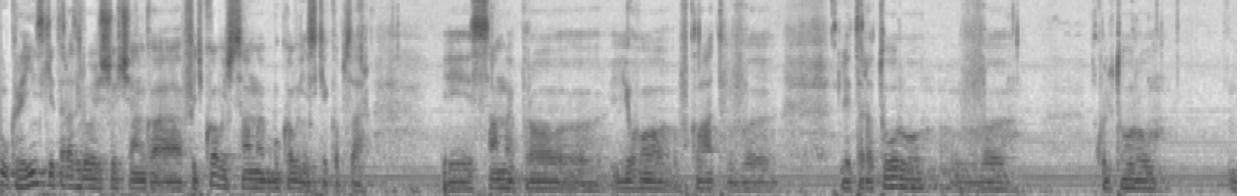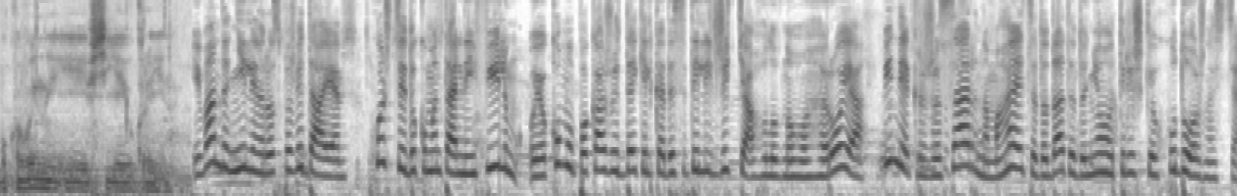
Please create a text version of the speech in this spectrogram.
український Тарас Григорович Шевченко, а Федькович саме буковинський кобзар. І саме про його вклад в літературу, в культуру Буковини і всієї України. Іван Данілін розповідає, хоч цей документальний фільм, у якому покажуть декілька десятиліть життя головного героя, він як режисер намагається додати до нього трішки художності.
